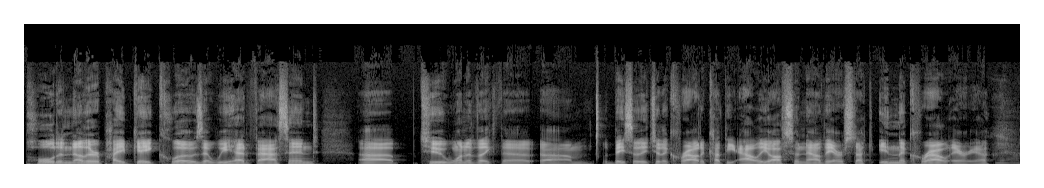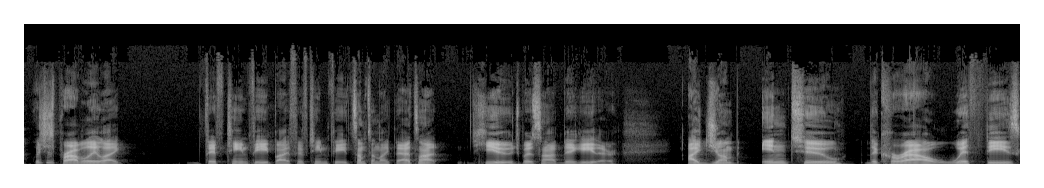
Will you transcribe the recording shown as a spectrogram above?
pulled another pipe gate close that we had fastened uh, to one of like the um, basically to the corral to cut the alley off. So now they are stuck in the corral area, which is probably like 15 feet by 15 feet, something like that. It's not huge, but it's not big either. I jump into the corral with these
